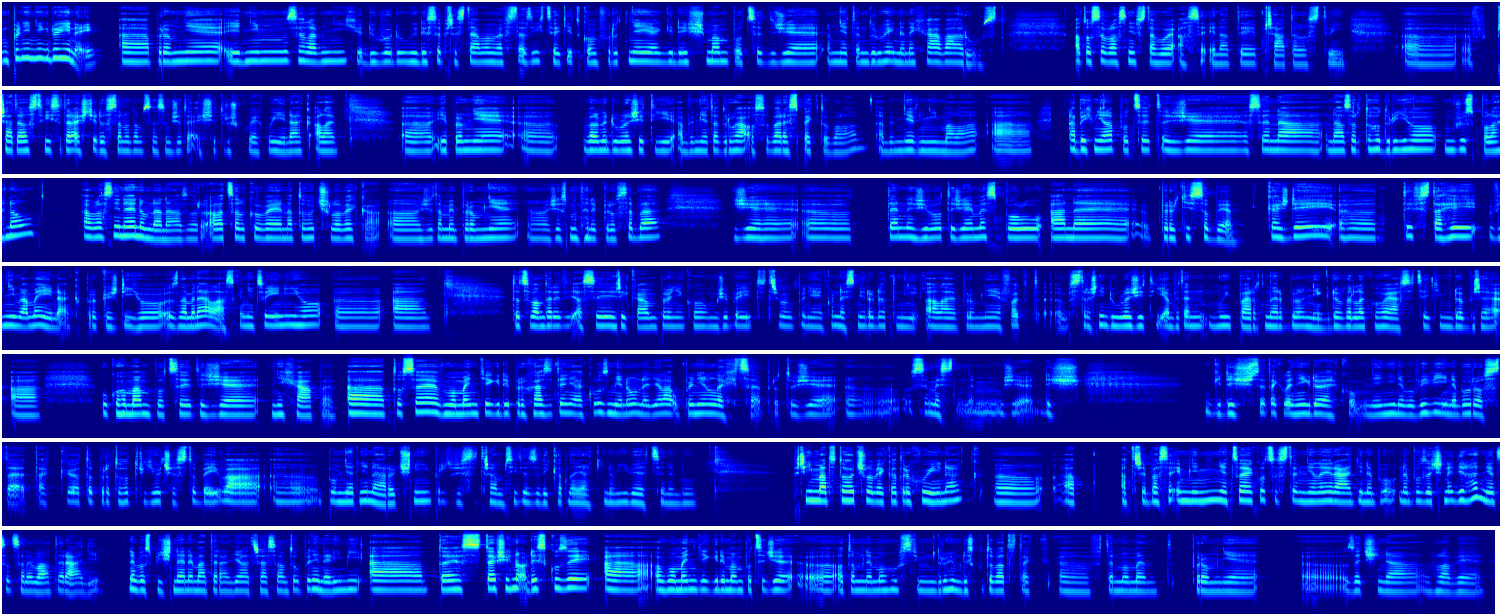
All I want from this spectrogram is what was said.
Úplně někdo jiný. A pro mě jedním z hlavních důvodů, kdy se přestávám ve vztazích cítit komfortně, je, když mám pocit, že mě ten druhý nenechává růst. A to se vlastně vztahuje asi i na ty přátelství. Uh, v přátelství se teda ještě dostanu, tam si myslím, že to je ještě trošku jako jinak, ale uh, je pro mě uh, velmi důležitý, aby mě ta druhá osoba respektovala, aby mě vnímala a abych měla pocit, že se na názor toho druhého můžu spolehnout. A vlastně nejenom na názor, ale celkově na toho člověka. Že tam je pro mě, že jsme tady pro sebe, že ten život žijeme spolu a ne proti sobě. Každý uh, ty vztahy vnímáme jinak. Pro každýho znamená láska něco jiného uh, a to, co vám tady teď asi říkám, pro někoho může být třeba úplně jako nesměrodatný, ale pro mě je fakt eh, strašně důležitý, aby ten můj partner byl někdo, vedle koho já se cítím dobře a u koho mám pocit, že mě chápe. A to se v momentě, kdy procházíte nějakou změnou, nedělá úplně lehce, protože uh, si myslím, že když když se takhle někdo jako mění nebo vyvíjí nebo roste, tak to pro toho druhého často bývá uh, poměrně náročný, protože se třeba musíte zvykat na nějaké nové věci nebo přijímat toho člověka trochu jinak uh, a, a třeba se i mění něco, jako co jste měli rádi, nebo, nebo začne dělat něco, co nemáte rádi. Nebo spíš ne, nemáte rádi, ale třeba se vám to úplně nelíbí. A to je, to je všechno o diskuzi a v momentě, kdy mám pocit, že uh, o tom nemohu s tím druhým diskutovat, tak uh, v ten moment pro mě uh, začíná v hlavě,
